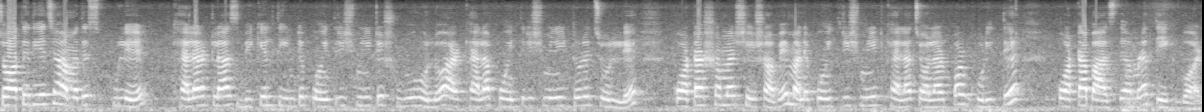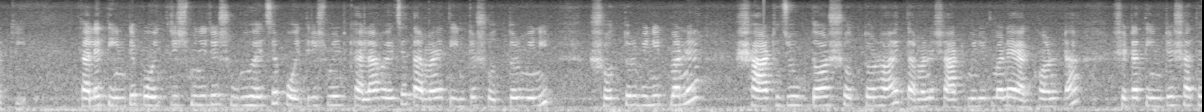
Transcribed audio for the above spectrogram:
চতে দিয়েছে আমাদের স্কুলের খেলার ক্লাস বিকেল তিনটে পঁয়ত্রিশ মিনিটে শুরু হলো, আর খেলা পঁয়ত্রিশ মিনিট ধরে চললে কটার সময় শেষ হবে? মানে পঁয়ত্রিশ মিনিট খেলা চলার পর ঘড়িতে কটা বাজতে আমরা দেখব আর কি। তাহলে তিনটে পঁয়ত্রিশ মিনিটে শুরু হয়েছে, পঁয়ত্রিশ মিনিট খেলা হয়েছে, তার মানে তিনটে সত্তর মিনিট। সত্তর মিনিট মানে ষাট যোগ দশ সত্তর হয়, তার মানে ষাট মিনিট মানে এক ঘণ্টা। সেটা তিনটের সাথে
